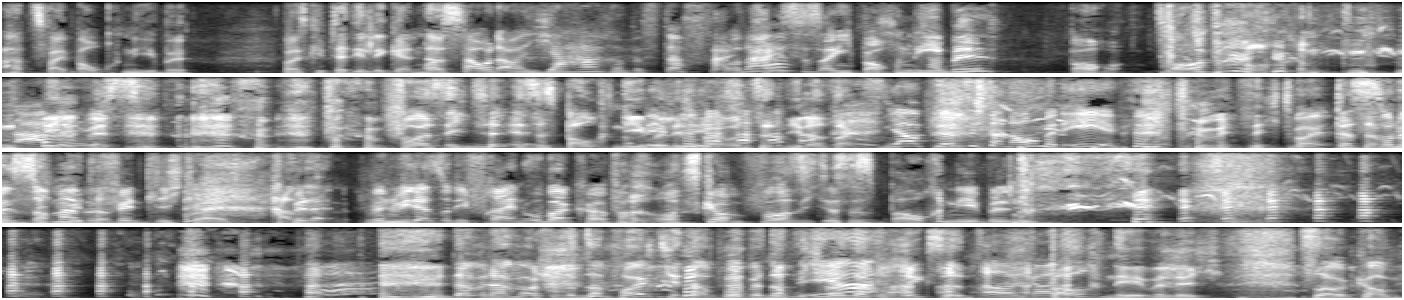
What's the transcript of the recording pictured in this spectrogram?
hat zwei Bauchnebel? Weil es gibt ja die Legende, Das dass dauert aber Jahre, bis das, oder? Heißt das eigentlich Bauchnebel? Bauch, Bauch. Nabels. Vorsicht, es ist bauchnebelig bei uns in Niedersachsen. Ja, plötzlich dann auch mit E. Das ist so eine 50 Meter. Sommerbefindlichkeit. Wenn, wenn wieder so die freien Oberkörper rauskommen, Vorsicht, das ist Bauchnebel. Damit haben wir auch schon unser Päumchen, obwohl wir noch nicht mehr in der Ja. Rubrik sind. Oh. Bauchnebelig. So, komm.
